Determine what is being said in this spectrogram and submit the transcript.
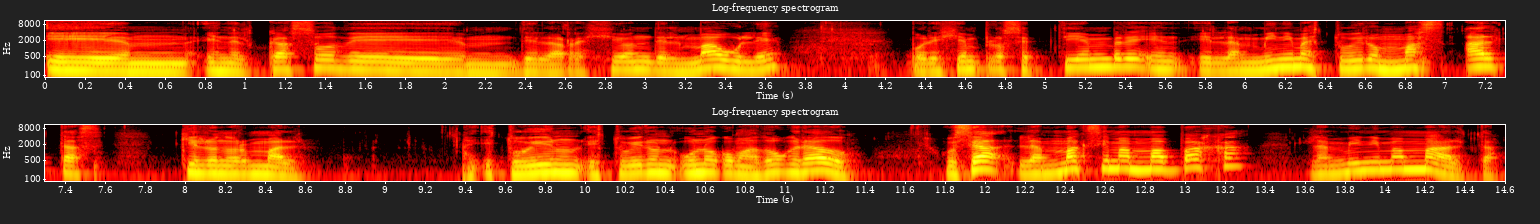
eh, en el caso de, de la región del Maule, por ejemplo, septiembre, en las mínimas estuvieron más altas que lo normal. Estuvieron, estuvieron 1,2 grados. O sea, las máximas más bajas, las mínimas más altas.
